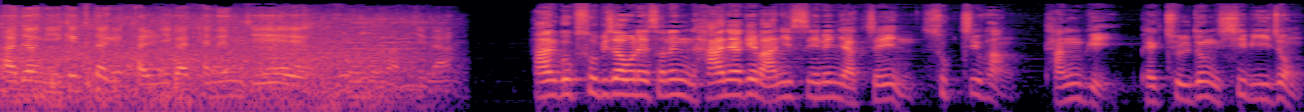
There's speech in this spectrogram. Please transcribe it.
과정이 깨끗하게 관리가 되는지 궁금합니다. 한국소비자원에서는 한약에 많이 쓰이는 약재인 숙지황, 당귀, 백출 등 12종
